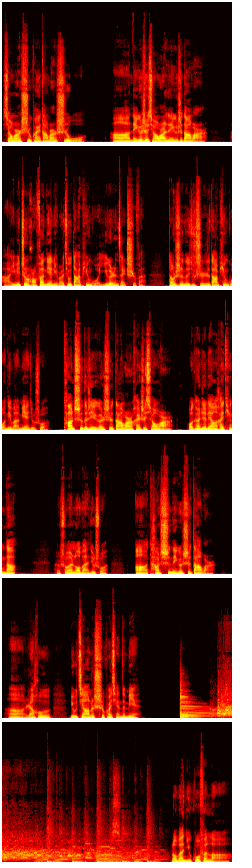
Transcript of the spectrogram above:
小碗十块，大碗十五啊，哪个是小碗，哪个是大碗啊？因为正好饭店里边就大苹果一个人在吃饭，当时呢就指着大苹果那碗面就说：他吃的这个是大碗还是小碗？”我看这量还挺大，说完，老板就说：“啊，他吃那个是大碗啊，然后又加了十块钱的面。”老板，你过分了啊！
